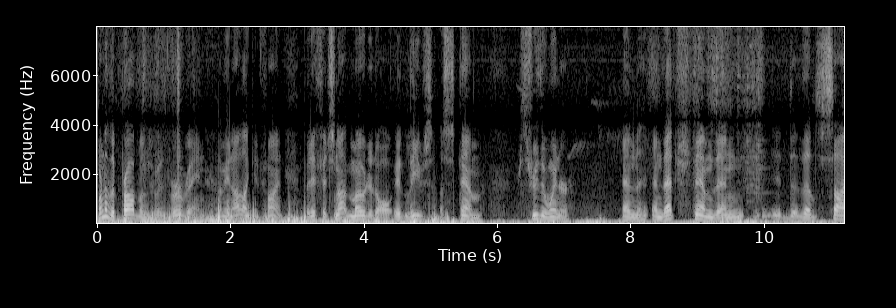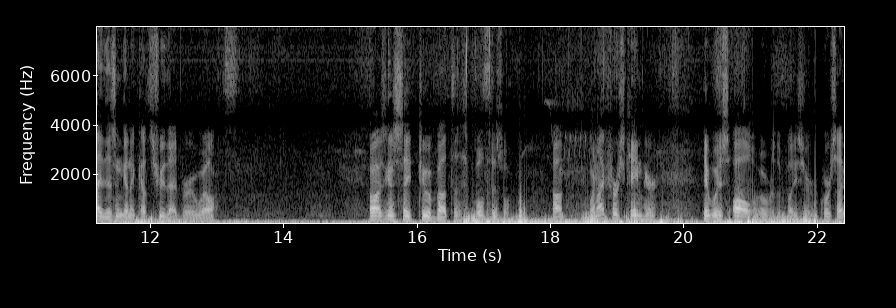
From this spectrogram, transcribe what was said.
One of the problems with vervain, I mean, I like it fine, but if it's not mowed at all, it leaves a stem through the winter. And, and that stem then, it, the, the scythe isn't going to cut through that very well. Oh, I was going to say too about the bull thistle. Um, when I first came here, it was all over the place here. Of course, I,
